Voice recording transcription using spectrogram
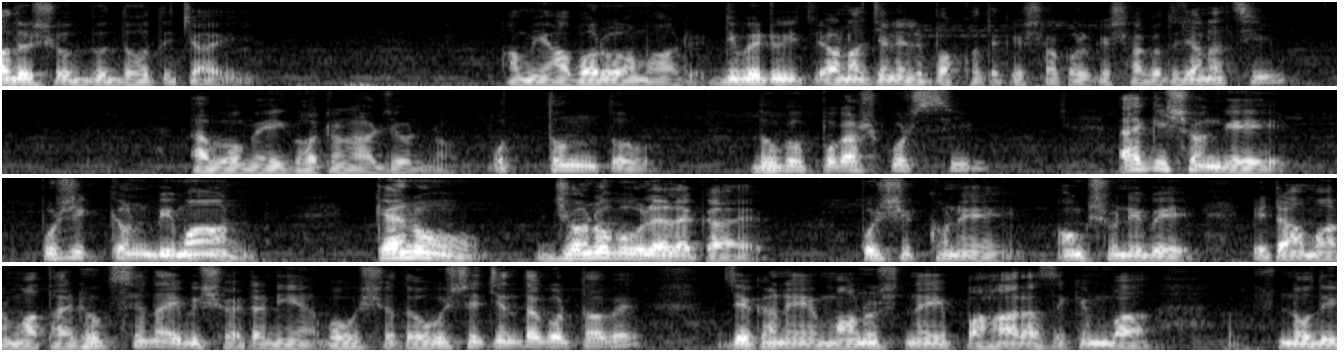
আদর্শ উদ্বুদ্ধ হতে চাই। আমি আবারও আমার ডিবেট উইথ রানা চ্যানেলের পক্ষ থেকে সকলকে স্বাগত জানাচ্ছি। এবং এই ঘটনার জন্য অত্যন্ত দুঃখ প্রকাশ করছি। একই সঙ্গে প্রশিক্ষণ বিমান কেন জনবহুল এলাকায় প্রশিক্ষণে অংশ নেবে এটা আমার মাথায় ঢুকছে না, এই বিষয়টা নিয়ে ভবিষ্যতে অবশ্যই চিন্তা করতে হবে। যেখানে মানুষ নেই, পাহাড় আছে কিংবা নদী,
